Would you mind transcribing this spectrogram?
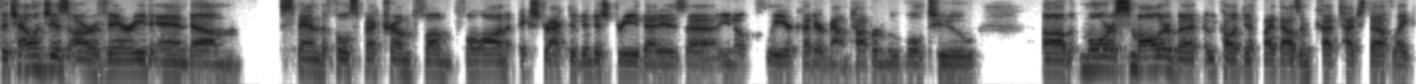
The challenges are varied and um, span the full spectrum from full on extractive industry that is, uh, you know, clear cut or mountaintop removal to um, more smaller, but we call it death by a thousand cut type stuff, like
